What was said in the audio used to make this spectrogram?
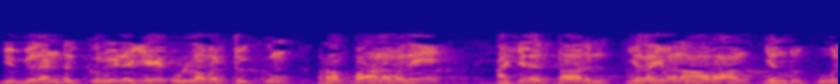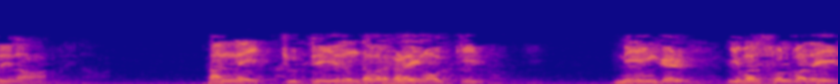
இவ்விரண்டுக்கும் இடையே உள்ளவற்றுக்கும் ரப்பானவனே அகிலத்தாரின் இறைவன் ஆவான் என்று கூறினார். தன்னை சுற்றி இருந்தவர்களை நோக்கி நீங்கள் இவர் சொல்வதை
